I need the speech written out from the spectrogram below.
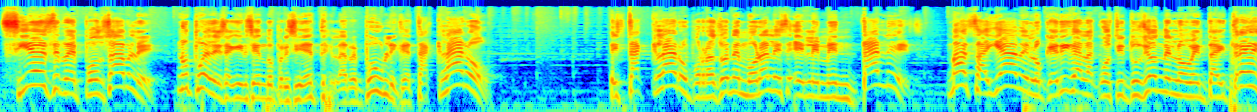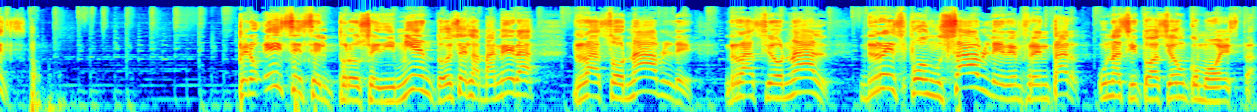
Si es responsable, no puede seguir siendo presidente de la República, está claro. Está claro por razones morales elementales, más allá de lo que diga la Constitución del 93. Pero ese es el procedimiento, esa es la manera razonable, racional, responsable de enfrentar una situación como esta.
